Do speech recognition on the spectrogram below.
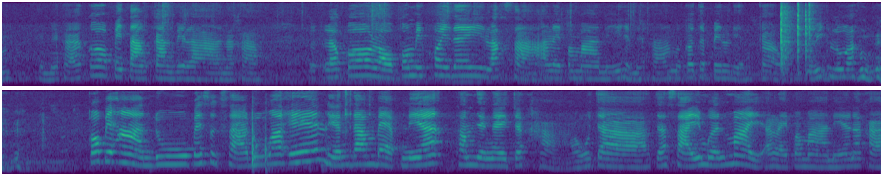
ำเห็นไหมคะ ก็ไปตามการเวลานะคะ แล้วก็เราก็ไม่ค่อยได้รักษาอะไรประมาณนี้เห็นไหมคะ มันก็จะเป็นเหรียญเก่าอุ๊ยล่วง ก็ไปอ่านดูไปศึกษาดูว่า เอ๊ะเหรียญดำแบบเนี้ยทำยังไงจะขาวจะจะใสเหมือนใหม่อะไรประมาณนี้นะคะ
